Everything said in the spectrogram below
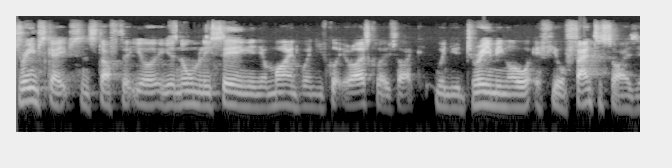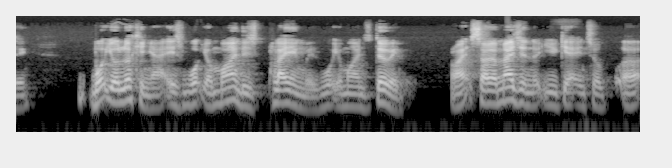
dreamscapes and stuff that you're, you're normally seeing in your mind when you've got your eyes closed, like when you're dreaming or if you're fantasizing, what you're looking at is what your mind is playing with, what your mind's doing, right? So imagine that you get into a,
